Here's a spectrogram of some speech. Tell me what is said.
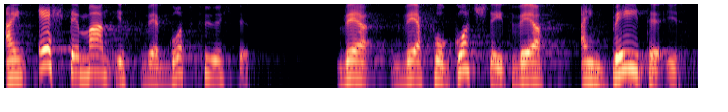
ein echter Mann ist, wer Gott fürchtet, wer, wer vor Gott steht, wer ein Beter ist.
